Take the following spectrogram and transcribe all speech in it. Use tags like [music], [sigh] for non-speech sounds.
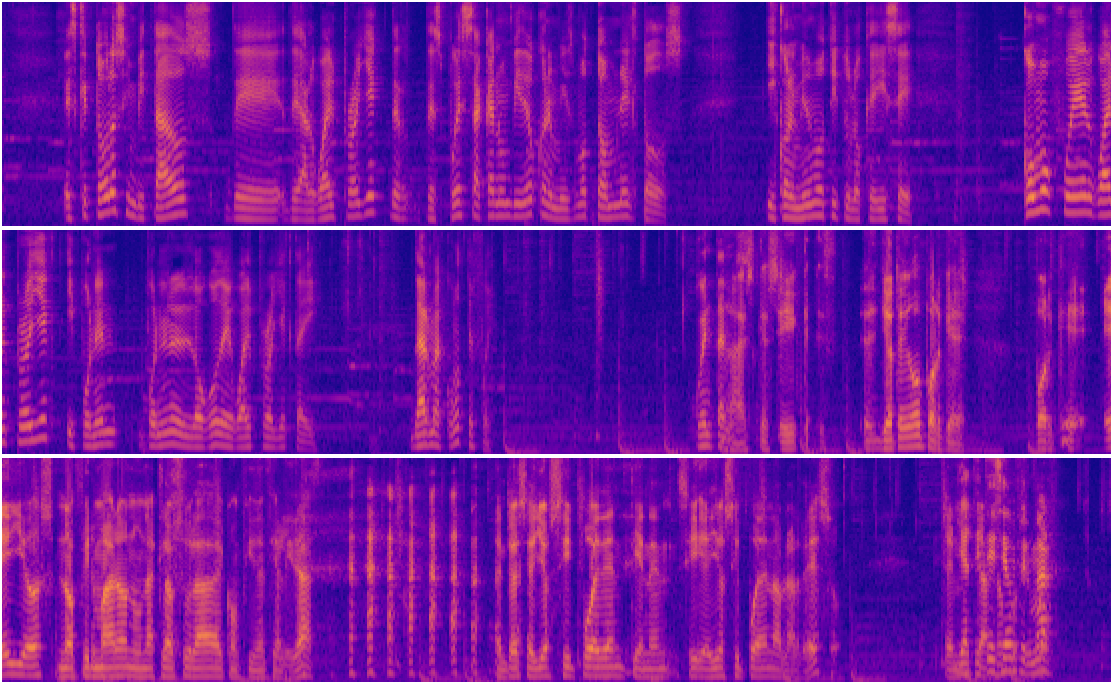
es que todos los invitados de, de Al Wild Project de- después sacan un video con el mismo thumbnail todos y con el mismo título que dice ¿Cómo fue el Wild Project? y ponen, ponen el logo de Wild Project ahí. Dharma, ¿cómo te fue? Cuéntanos. Ah, es que sí. eh, yo te digo por qué. Porque ellos no firmaron una cláusula de confidencialidad. [laughs] Entonces ellos sí pueden, tienen, sí, ellos sí pueden hablar de eso. En y a ti te hicieron pues, firmar.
